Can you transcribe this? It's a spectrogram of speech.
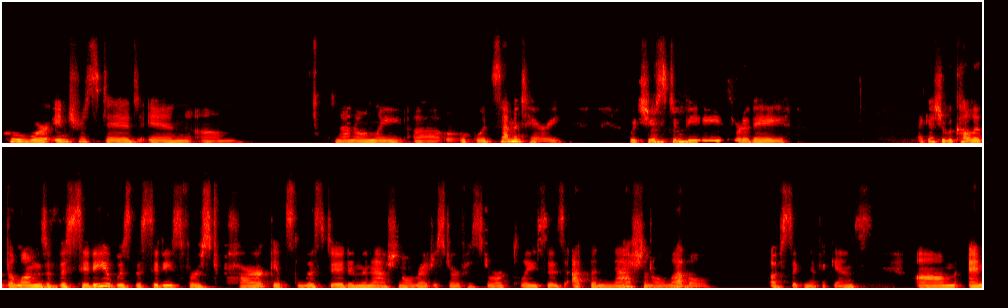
who were interested in um, not only uh, Oakwood Cemetery, which used mm -hmm. to mm-hmm. be sort of a I guess you would call it the lungs of the city. It was the city's first park. It's listed in the National Register of Historic Places at the national level of significance. Um, and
